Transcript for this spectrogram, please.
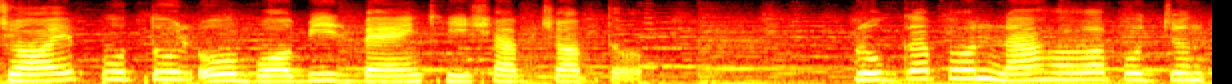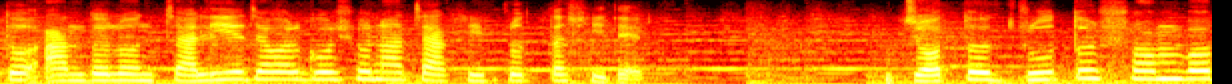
জয় পুতুল ও ববির ব্যাংক হিসাব জব্দ। প্রজ্ঞাপন না হওয়া পর্যন্ত আন্দোলন চালিয়ে যাওয়ার ঘোষণা চাকরি প্রত্যাশীদের। যত দ্রুত সম্ভব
